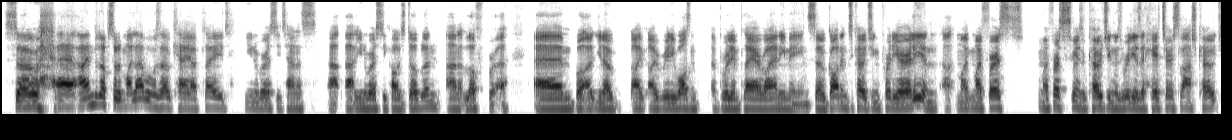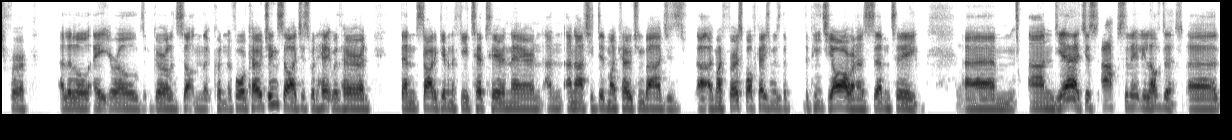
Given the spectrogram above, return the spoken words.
So uh, I ended up sort of my level was okay. I played university tennis at, at University College Dublin and at Loughborough. Um, but uh, you know, I, I really wasn't a brilliant player by any means. So got into coaching pretty early, and uh, my my first my first experience of coaching was really as a hitter slash coach for a little eight year old girl in Sutton that couldn't afford coaching. So I just would hit with her and then started giving a few tips here and there and, and, and actually did my coaching badges. Uh, my first qualification was the, the PTR when I was 17. Um, and yeah, just absolutely loved it. Uh,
